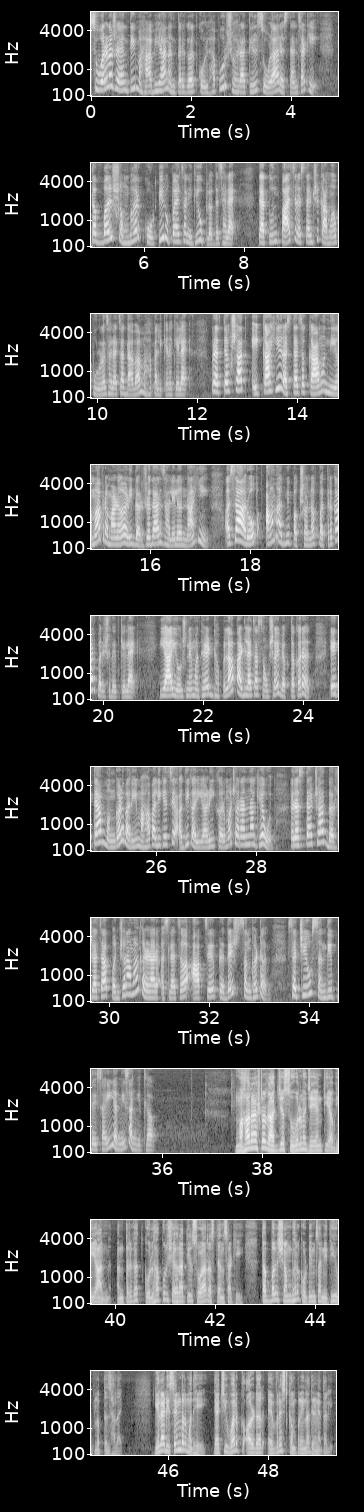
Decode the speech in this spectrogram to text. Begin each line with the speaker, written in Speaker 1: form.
Speaker 1: सुवर्ण जयंती महाअभियान अंतर्गत कोल्हापूर शहरातील सोळा रस्त्यांसाठी तब्बल शंभर कोटी रुपयांचा निधी उपलब्ध झालाय. त्यातून पाच रस्त्यांची कामं पूर्ण झाल्याचा दावा महापालिकेनं केलाय. प्रत्यक्षात एकाही रस्त्याचं काम नियमाप्रमाणे आणि दर्जेदार झालेलं नाही असा आरोप आम आदमी पक्षानं पत्रकार परिषदेत केलाय. या योजनेमध्ये ढपला पाडल्याचा संशय व्यक्त करत येत्या मंगळवारी महापालिकेचे अधिकारी आणि कर्मचाऱ्यांना घेऊन रस्त्याच्या दर्जाचा पंचनामा करणार असल्याचं आपचे प्रदेश संघटन सचिव संदीप देसाई यांनी सांगितलं.
Speaker 2: महाराष्ट्र राज्य सुवर्ण जयंती अभियान अंतर्गत कोल्हापूर शहरातील सोळा रस्त्यांसाठी तब्बल शंभर कोटींचा निधी उपलब्ध झाला आहे गेल्या डिसेंबरमध्ये त्याची वर्क ऑर्डर एव्हरेस्ट कंपनीला देण्यात आली.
